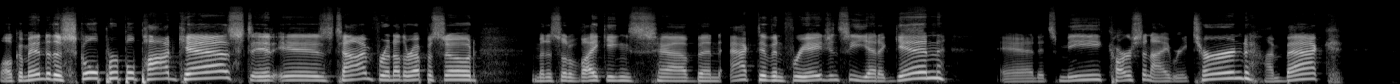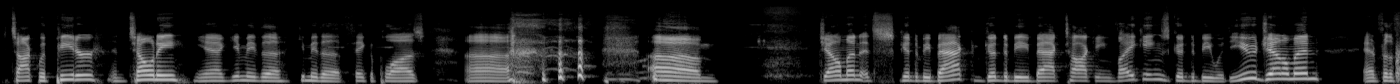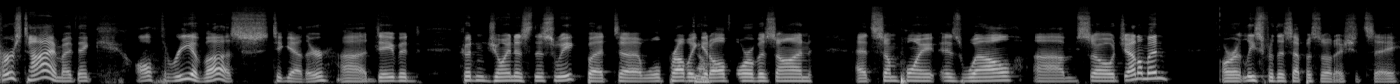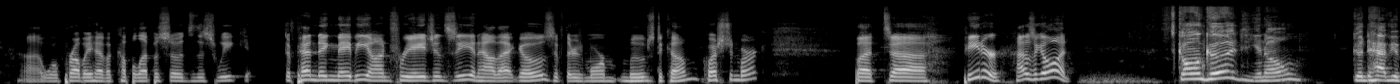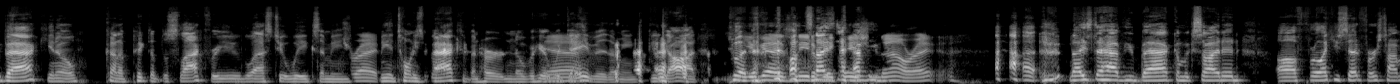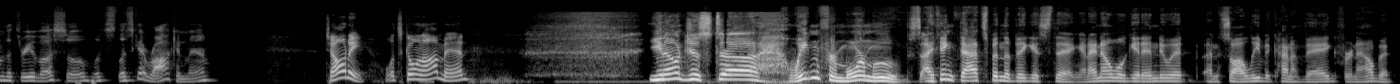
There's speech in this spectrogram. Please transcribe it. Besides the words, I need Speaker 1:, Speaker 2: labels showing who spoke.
Speaker 1: Welcome into the Skol Purple podcast. It is time for another episode. The Minnesota Vikings have been active in free agency yet again. And it's me, Carson. I returned. I'm back to talk with Peter and Tony. Yeah, give me the give me the fake applause. Uh, um, gentlemen, it's good to be back. Good to be back talking Vikings. Good to be with you, gentlemen. And for the first time, I think all three of us together. Uh, David couldn't join us this week, but uh, we'll probably no. get all four of us on at some point as well. Um, so, gentlemen, or at least for this episode, I should say, uh, we'll probably have a couple episodes this week, depending maybe on free agency and how that goes. If there's more moves to come, question mark. But uh, Peter, how's it going?
Speaker 2: It's going good. You know, good to have you back. You know, kind of picked up the slack for you the last two weeks. I mean,
Speaker 1: right.
Speaker 2: Me and Tony's back have been hurting over here yeah. with David. I mean, good God.
Speaker 1: But you guys need a nice vacation now, right?
Speaker 2: nice to have you back. I'm excited. Uh, for like you said, first time of the three of us. So let's let's get rocking, man.
Speaker 1: Tony, what's going on, man?
Speaker 3: You know, just uh, waiting for more moves. I think that's been the biggest thing. And I know we'll get into it. And so I'll leave it kind of vague for now. But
